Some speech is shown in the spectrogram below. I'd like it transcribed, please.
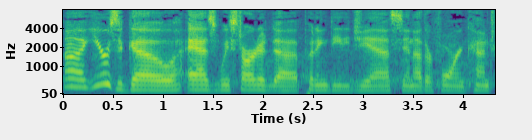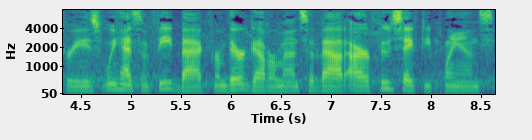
Uh, years ago, as we started uh, putting DDGS in other foreign countries, we had some feedback from their governments about our food safety plans.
